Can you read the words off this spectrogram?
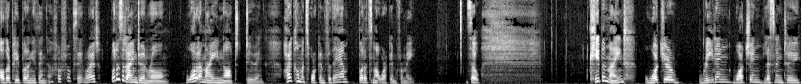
other people and you think, oh, for fuck's sake, right? What is it I'm doing wrong? What am I not doing? How come it's working for them, but it's not working for me? So keep in mind what you're reading, watching, listening to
